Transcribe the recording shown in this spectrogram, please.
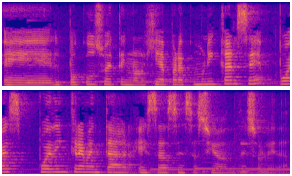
eh, el poco uso de tecnología para comunicarse, pues puede incrementar esa sensación de soledad.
